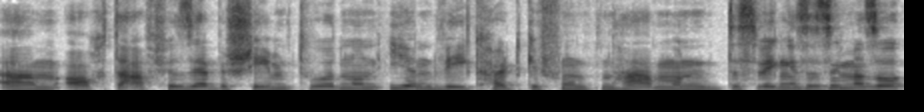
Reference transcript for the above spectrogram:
ähm, auch dafür sehr beschämt wurden und ihren Weg halt gefunden haben. Und deswegen ist es immer so,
